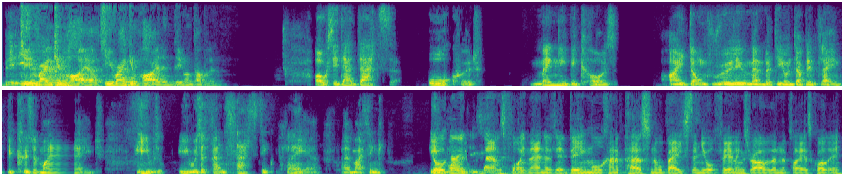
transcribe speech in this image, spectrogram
Do you rank him higher? Do you rank him higher than Dion Dublin? Oh, see, that that's awkward, mainly because I don't really remember Dion Dublin playing because of my age. He was he was a fantastic player. Um, I think you're going to Sam's point then of it being more kind of personal based than your feelings rather than the player's quality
